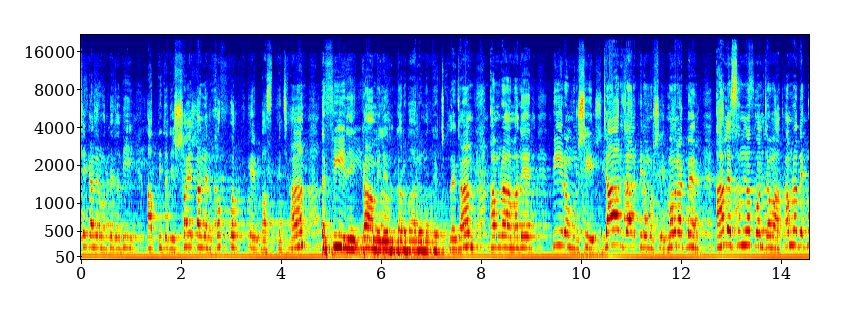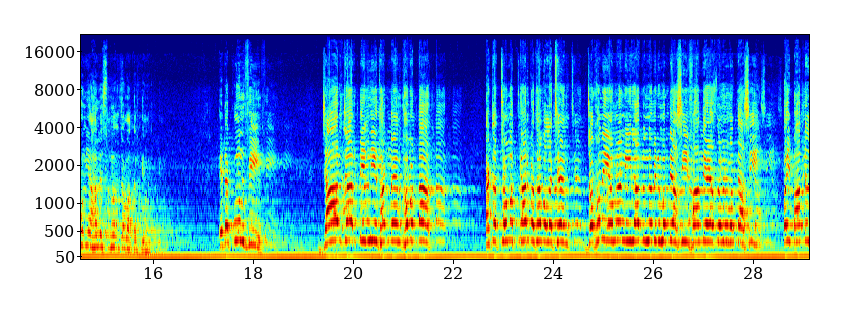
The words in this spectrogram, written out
সেখানের মধ্যে যদি আপনি যদি শয়তানের খপ্পত থেকে বাঁচতে চান, তো ফিরে কামিলের দরবারের মধ্যে চলে যান। আমরা আমাদের পীর মুর্শিদ, যার যার পীর মুর্শিদ, মনে রাখবেন, আহলে সুন্নত জামাত, আমরা দেখব নি আহলে সুন্নত জামাতের কিনা। এটা কোন পীর? যার যার পীর নিয়ে থাকবেন খবরদার। একটা চমৎকার কথা বলেছেন, যখনই আমরা মিলাদুন নবীর মধ্যে আসি ফাতে আজমের মধ্যে আসি ওই বাতিল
